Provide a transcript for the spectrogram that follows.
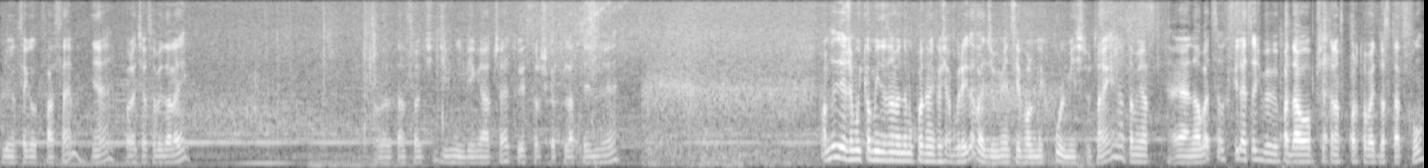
plującego kwasem, nie? Poleciał sobie dalej. Dobra, tam są ci dziwni biegacze, tu jest troszkę platyny. Mam nadzieję, że mój kombinezon będę mógł potem jakoś upgrade'ować, żeby więcej wolnych pól mieć tutaj, natomiast e, na obecną chwilę coś by wypadało przetransportować do statku.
